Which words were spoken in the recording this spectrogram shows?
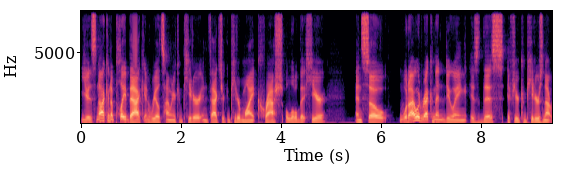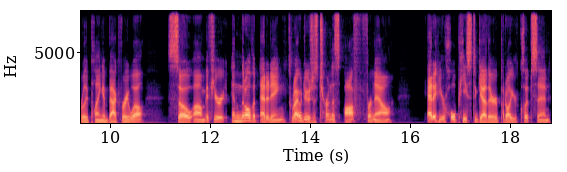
it's not gonna play back in real time on your computer. In fact, your computer might crash a little bit here. And so what I would recommend doing is this if your computer is not really playing it back very well. So um, if you're in the middle of an editing, what I would do is just turn this off for now, edit your whole piece together, put all your clips in,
